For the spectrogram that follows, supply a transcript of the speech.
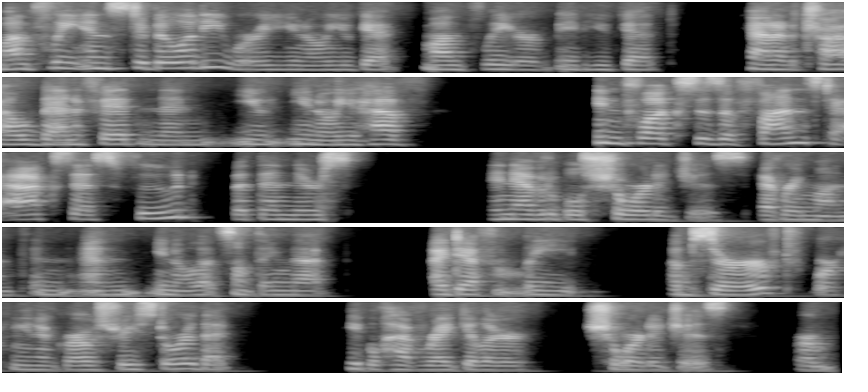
monthly instability where you know you get monthly or maybe you get Canada Child Benefit and then you you know you have influxes of funds to access food but then there's inevitable shortages every month. And and you know that's something that I definitely observed working in a grocery store that people have regular shortages or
